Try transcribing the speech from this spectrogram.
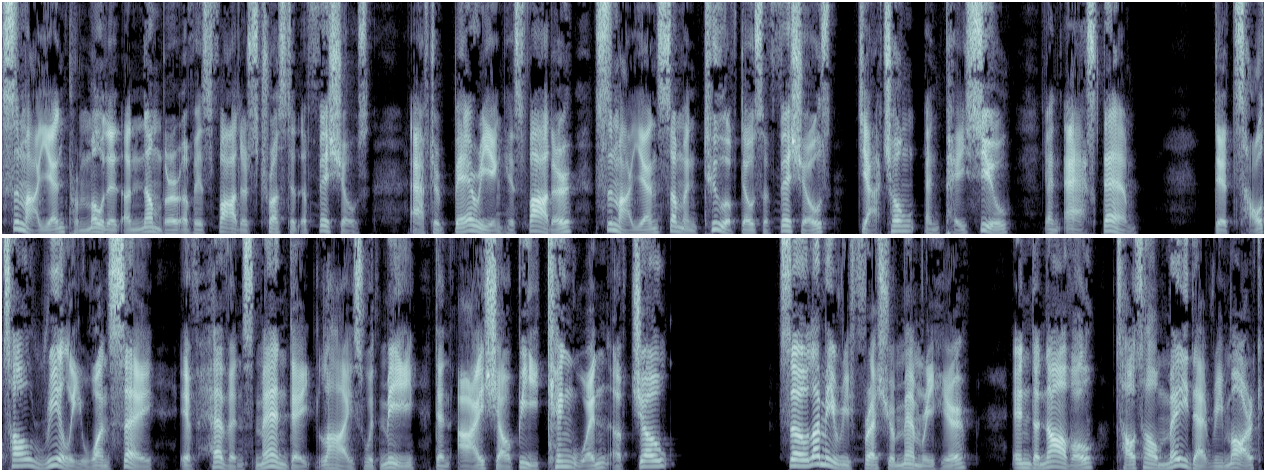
Sima Yan promoted a number of his father's trusted officials. After burying his father, Sima Yan summoned two of those officials, Jia Chong and Pei Xiu, and asked them, Did Cao Cao really once say, if heaven's mandate lies with me, then I shall be King Wen of Zhou. So let me refresh your memory here. In the novel, Cao Cao made that remark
